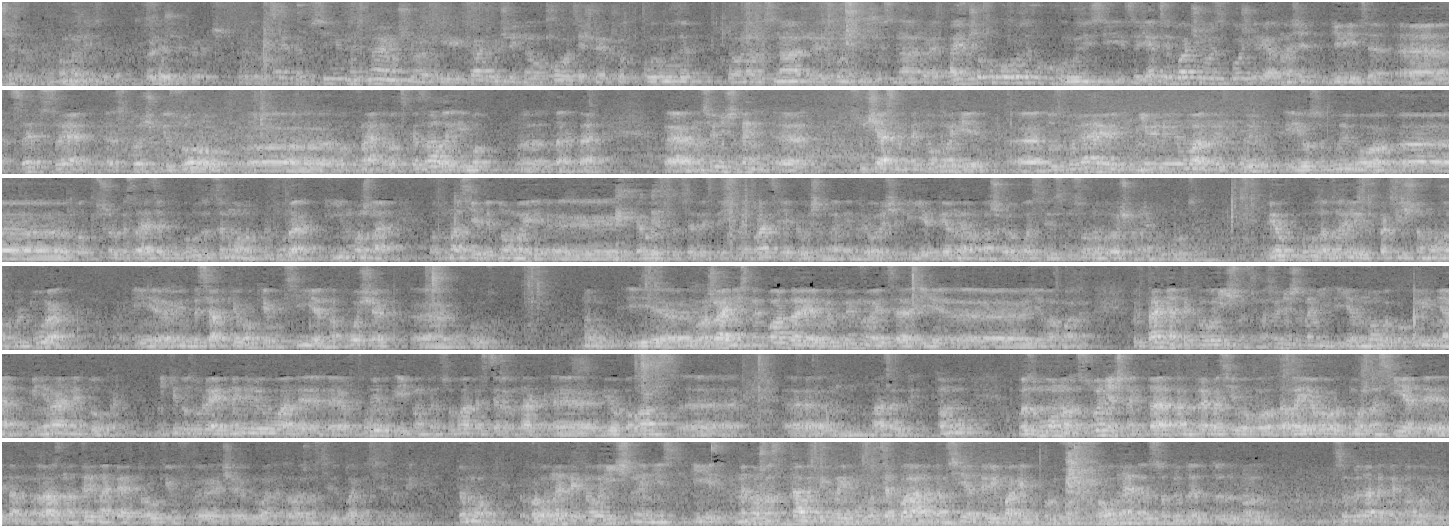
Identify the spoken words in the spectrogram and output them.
Ще запитання. Олег Петрович, всі ми знаємо, що і кажучи, і науковці, що якщо кукуруза, то вона виснажує, соняшник виснажує. А якщо кукуруза по кукурузі сіється, я це бачу ось і рядом. Значить, дивіться, е, це все е, з точки зору, е, от знаєте, от сказали, і от е, так? Е, на сьогоднішній день е, сучасні технології е, дозволяють нівелювати вплив, і особливо, касається кукурузи, це монокультура, її можна, от у нас є відомий е, керівник соціалістичної праці, Якилишин Леонід Григорович, який є піонером нашої області стосовно вирощування кукурузи. Біокукуруза взагалі практично монокультура, і він десятки років сіє на площах е, кукурузу. Ну, і е, врожайність не падає, витримується і є нормальним. Питання технологічності. На сьогоднішній день є нове покоління мінеральних добрив, які дозволяють нивелювати е, вплив і компенсувати, скажімо так, е, біобаланс е, на землі. Тому Безумовно, соняшник, да, там треба сівооборот, але його можна сіяти там, раз на 3 на 5 років е, чередувати, в залежності від вартості землі. Тому головне технологічність і не можна ставити клейму. Оце погано там сіяти ріпак і кукурудзу. Головне ну, соблюдати технологію.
